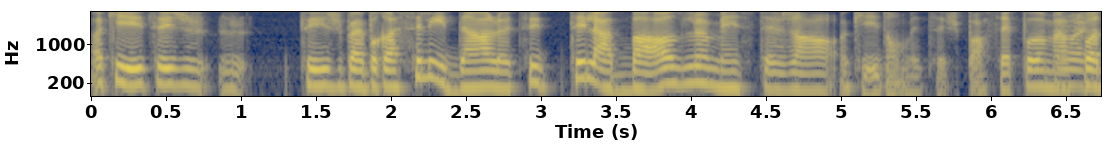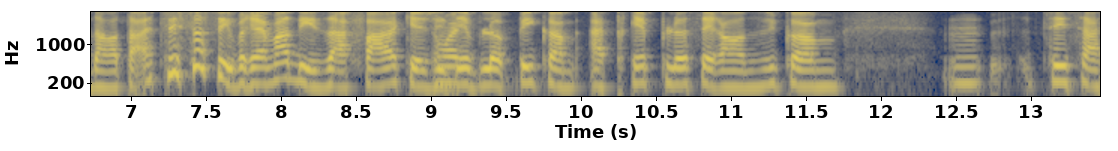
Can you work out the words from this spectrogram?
OK, tu sais, je. je- sais, je me brossais les dents, là, tu sais, la base, là, mais c'était genre, OK, non, mais tu sais, je pensais pas à ma Ouais. dentaire. Tu sais, ça, c'est vraiment des affaires que j'ai Ouais. développées comme après, puis là, c'est rendu comme, Mm. tu sais, ça...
